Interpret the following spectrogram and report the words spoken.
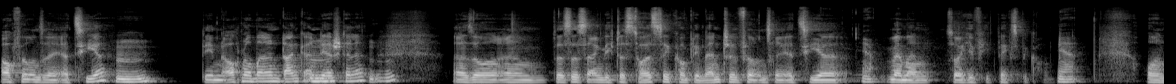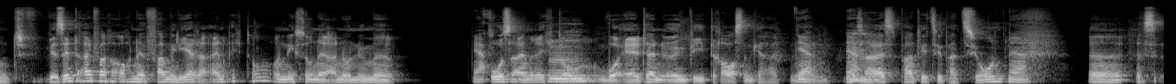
auch für unsere Erzieher. Denen auch nochmal ein Dank an der Stelle. Also ähm, das ist eigentlich das tollste Kompliment für unsere Erzieher, Ja. wenn man solche Feedbacks bekommt. Ja. Und wir sind einfach auch eine familiäre Einrichtung und nicht so eine anonyme Ja. Großeinrichtung, wo Eltern irgendwie draußen gehalten Ja. werden. Das Ja. heißt, Partizipation ja. äh, es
